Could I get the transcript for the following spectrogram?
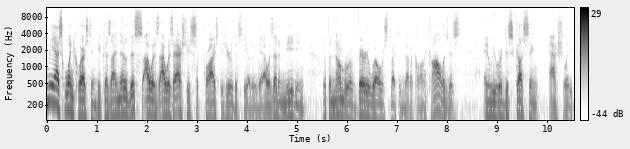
let me ask one question because I know this, I was, I was actually surprised to hear this the other day. I was at a meeting with a number of very well-respected medical oncologists and we were discussing actually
